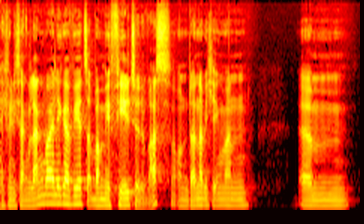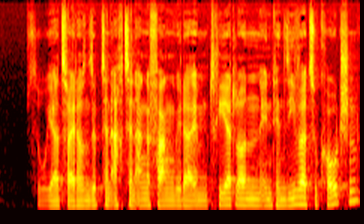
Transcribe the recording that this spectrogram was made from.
ich will nicht sagen langweiliger wird's, aber mir fehlte was. Und dann habe ich irgendwann ähm, so ja 2017, 18 angefangen, wieder im Triathlon intensiver zu coachen.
